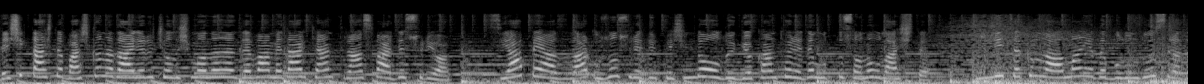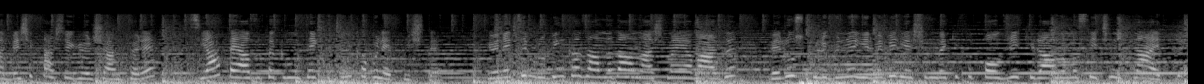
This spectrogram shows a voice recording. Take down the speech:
Beşiktaş'ta başkan adayları çalışmalarına devam ederken transfer de sürüyor. Siyah beyazlılar uzun süredir peşinde olduğu Gökhan Töre'de mutlu sona ulaştı. Milli takımla Almanya'da bulunduğu sırada Beşiktaş'la görüşen Töre, siyah beyazlı takımın teklifini kabul etmişti. Yönetim Rubin Kazan'la da anlaşmaya vardı ve Rus kulübünü 21 yaşındaki futbolcuyu kiralaması için ikna etti.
